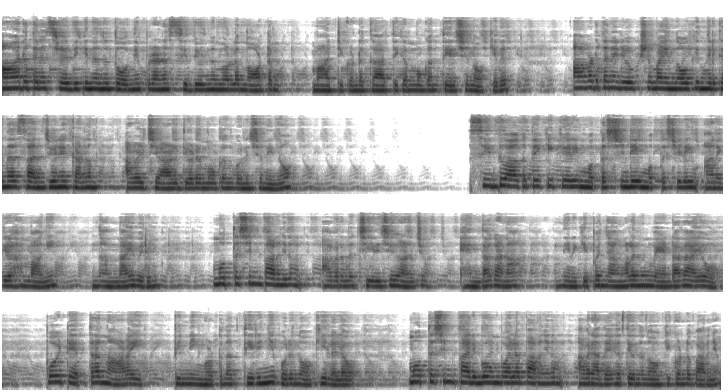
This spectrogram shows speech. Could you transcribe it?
ആര് തന്നെ ശ്രദ്ധിക്കുന്നെന്ന് തോന്നിയപ്പോഴാണ് സിദ്ധുവിൽ നിന്നുള്ള നോട്ടം മാറ്റിക്കൊണ്ട് കാർത്തിക മുഖം തിരിച്ചു നോക്കിയത്. അവിടെ തന്നെ രൂക്ഷമായി നോക്കി നിൽക്കുന്ന സഞ്ജുവിനെ കാണും അവൾ ജാളിതയുടെ മുഖം കുനിച്ചു നിന്നു. സിദ്ധു അകത്തേക്ക് കയറി മുത്തശ്ശിന്റെയും മുത്തശ്ശിയുടെയും അനുഗ്രഹം വാങ്ങി. നന്നായി വരും. മുത്തശ്ശൻ പറഞ്ഞതും അവരൊന്ന് ചിരിച്ചു കാണിച്ചു. എന്താ കാണാ നിനക്കിപ്പൊ ഞങ്ങളൊന്നും വേണ്ടാതായോ? പോയിട്ട് എത്ര നാളായി? പിന്നെ ഇങ്ങോട്ടൊന്ന് തിരിഞ്ഞു പോലും നോക്കിയില്ലല്ലോ. മുത്തശ്ശൻ പരിഭവം പോലെ പറഞ്ഞതും അവൻ അദ്ദേഹത്തെ ഒന്ന് നോക്കിക്കൊണ്ട് പറഞ്ഞു.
